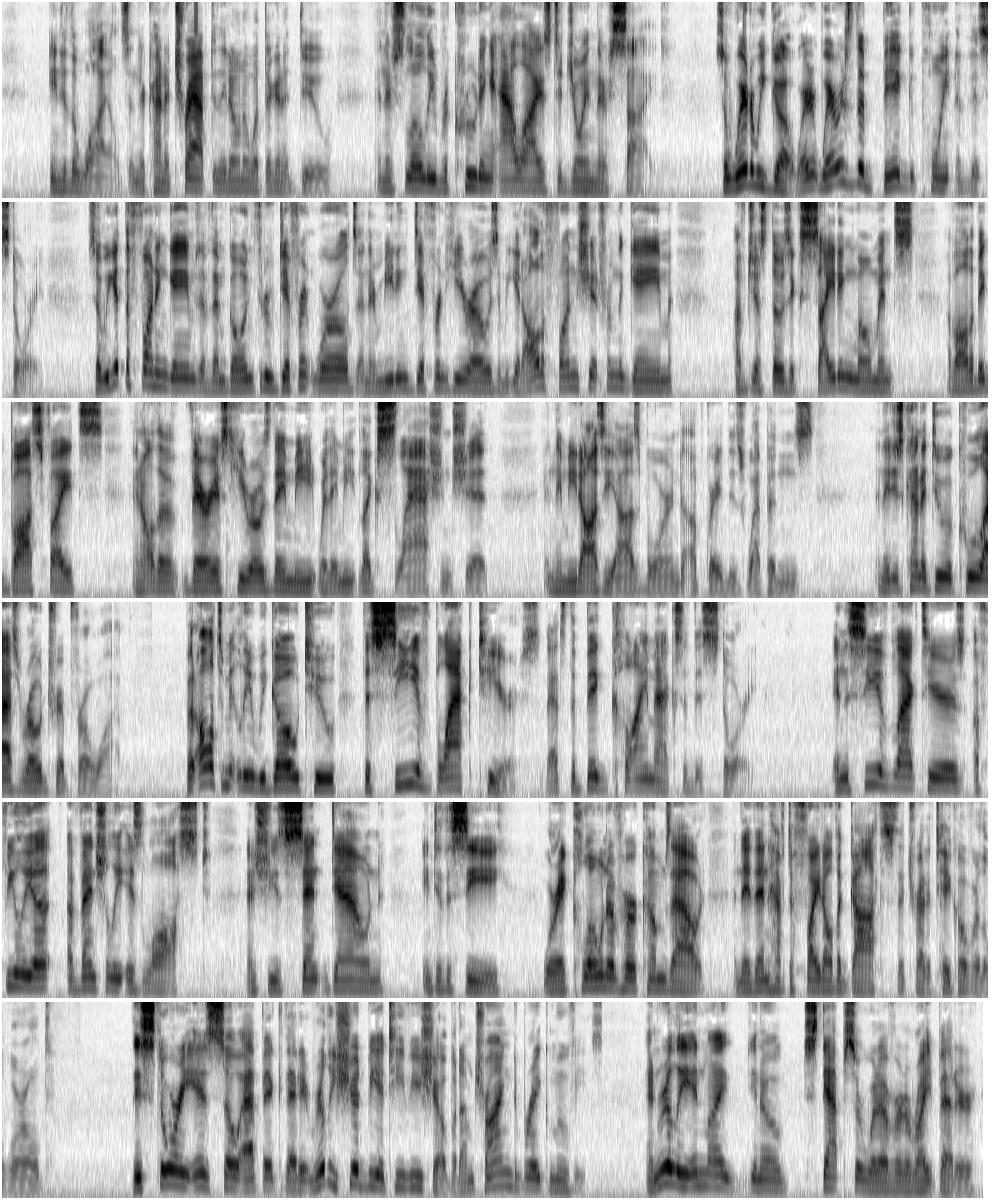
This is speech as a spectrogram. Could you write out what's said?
into the wilds. And they're kind of trapped and they don't know what they're going to do. And they're slowly recruiting allies to join their side. So, where do we go? Where, where is the big point of this story? So, we get the fun and games of them going through different worlds and they're meeting different heroes, and we get all the fun shit from the game of just those exciting moments of all the big boss fights and all the various heroes they meet, where they meet like Slash and shit, and they meet Ozzy Osbourne to upgrade his weapons, and they just kind of do a cool ass road trip for a while. But ultimately, we go to the Sea of Black Tears. That's the big climax of this story. In the Sea of Black Tears, Ophelia eventually is lost, and she is sent down into the sea where a clone of her comes out, and they then have to fight all the goths that try to take over the world. This story is so epic that it really should be a TV show, but I'm trying to break movies. And really, in my, you know, steps or whatever to write better,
